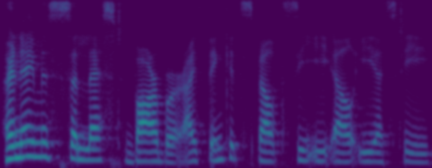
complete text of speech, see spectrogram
Her name is Celeste Barber. I think it's spelled C-E-L-E-S-T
